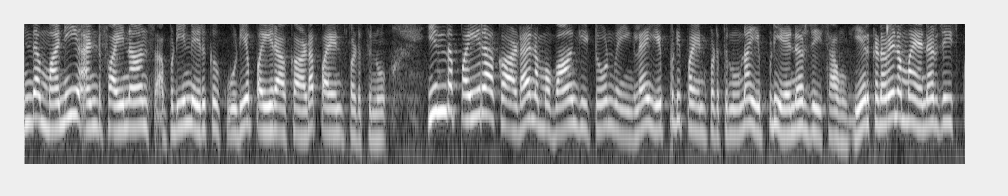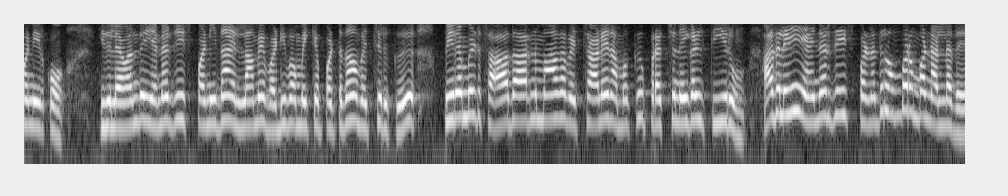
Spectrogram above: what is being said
இந்த மணி அண்ட் ஃபைனான்ஸ் அப்படின்னு இருக்கக்கூடிய பைரா கார்டை பயன்படுத்தணும். இந்த பைரா கார்டை நம்ம வாங்கிட்டோம்னு வைங்களேன். எப்படி பயன்படுத்தணும்னா எப்படி எனர்ஜைஸ் ஆகும்? ஏற்கனவே நம்ம எனர்ஜைஸ் பண்ணியிருக்கோம். இதில் வந்து எனர்ஜைஸ் பண்ணி தான் எல்லாமே வடிவமைக்கப்பட்டு தான் வச்சிருக்கு. பிரமிட் சாதாரணமாக வச்சாலே நமக்கு பிரச்சனைகள் தீரும். அதுலேயும் எனர்ஜைஸ் பண்ணது ரொம்ப ரொம்ப நல்லது.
